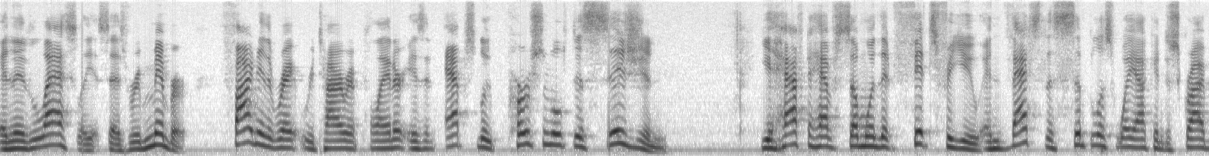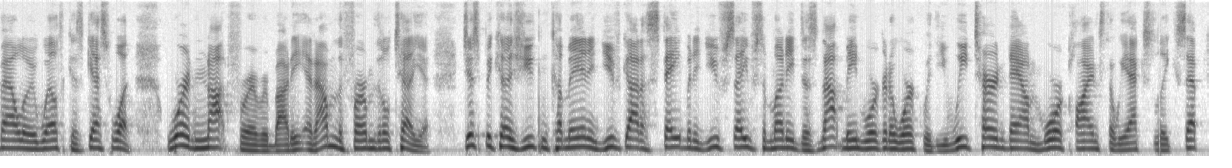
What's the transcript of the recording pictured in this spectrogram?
And then lastly, it says, remember, finding the right retirement planner is an absolute personal decision you have to have someone that fits for you. And that's the simplest way I can describe Alloy Wealth because guess what? We're not for everybody. And I'm the firm that'll tell you just because you can come in and you've got a statement and you've saved some money does not mean we're going to work with you. We turn down more clients than we actually accept.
